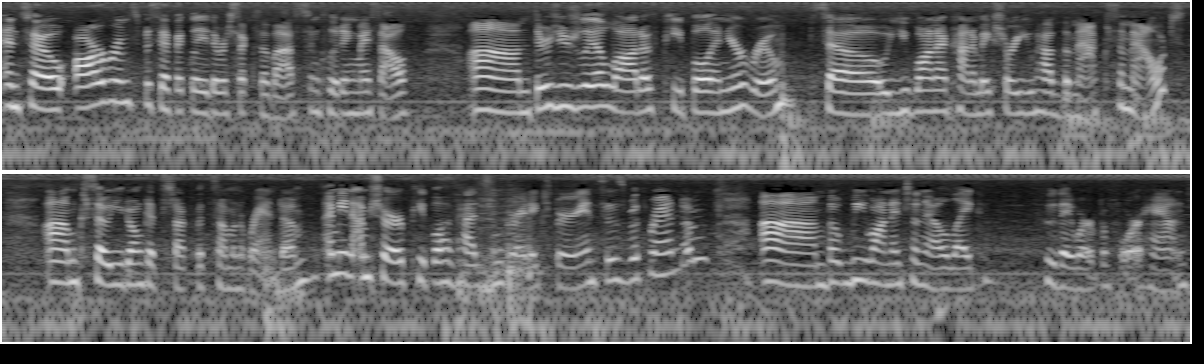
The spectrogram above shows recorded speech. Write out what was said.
and so our room specifically, there were six of us, including myself. Um, there's usually a lot of people in your room, so you want to kind of make sure you have the max amount, um, so you don't get stuck with someone random. I mean, I'm sure people have had some great experiences with random, um, but we wanted to know like who they were beforehand.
